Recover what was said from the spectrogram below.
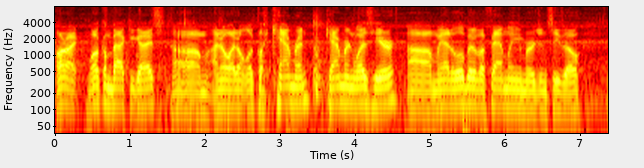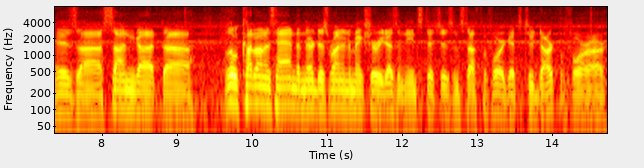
All right, welcome back, you guys. Um, I know I don't look like Cameron. Cameron was here. Um, we had a little bit of a family emergency, though. His uh, son got uh, little cut on his hand, and they're just running to make sure he doesn't need stitches and stuff before it gets too dark before our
